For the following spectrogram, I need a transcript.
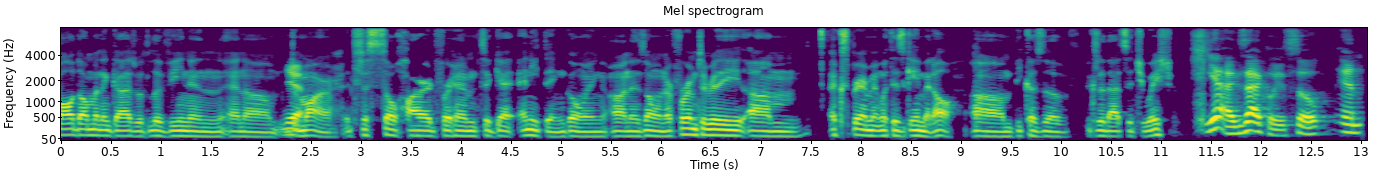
ball dominant guys with LaVine and and um, Yeah. DeMar. It's just so hard for him to get anything going on his own, or for him to really um, experiment with his game at all, um, because of because of that situation. Yeah, exactly. So and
